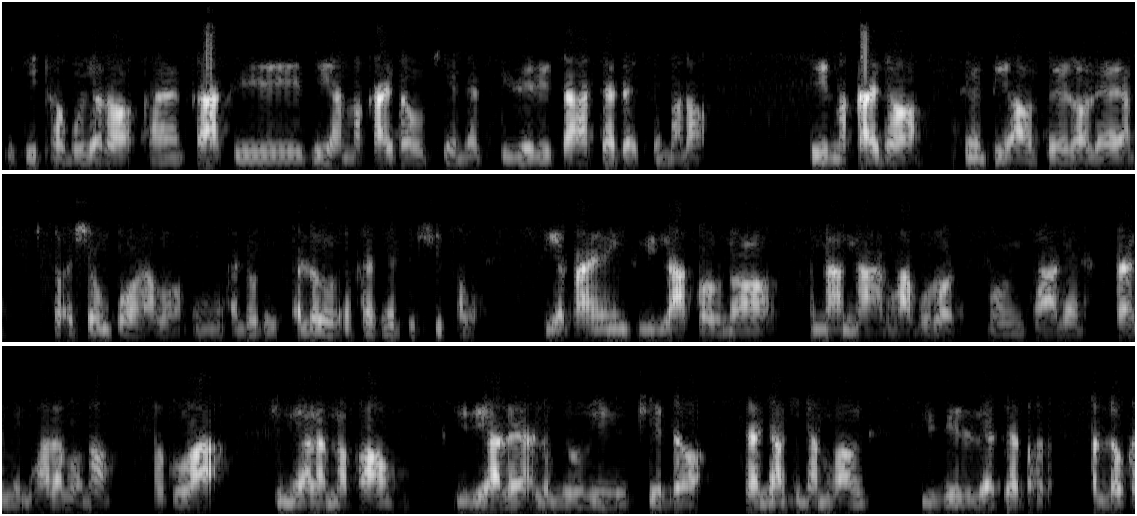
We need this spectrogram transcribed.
ပစ္စည်းထုတ်ဖို့ကျတော့ ကားစီးတွေက မကိုက်တော့ဘူးဖြစ်နေတယ်။ဆီဈေးတွေ တအားတက်တဲ့အချိန်မှာတော့ ဈေးမကိုက်တော့ အဆင်ပြေအောင် သယ်တော့လည်း အရှုံးပေါ်တာပေါ့။အဲလိုအခက်အခဲတွေ ရှိတာပေါ့။ဒီရက်ပိုင်း ဒီလကုန်တော့ ခဏနားထားဖို့တော့ထုံထားတယ်။တိုင်ပင်ထားတယ်ပေါ့နော်။အခုက အခြေအနေကလည်း မကောင်း။ဆီးတွေကလည်း အဲလိုမျိုးတွေဖြစ်တော့ လမ်းကြောင်း အခြေအနေမကောင်း ဆီဈေးတွေလည်းတက်တော့ အလုပ်က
